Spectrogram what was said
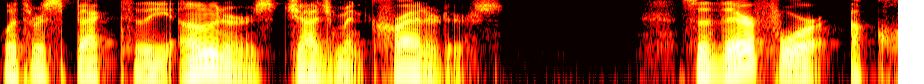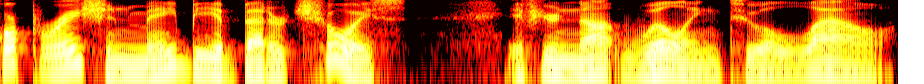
with respect to the owner's judgment creditors. So, therefore, a corporation may be a better choice if you're not willing to allow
